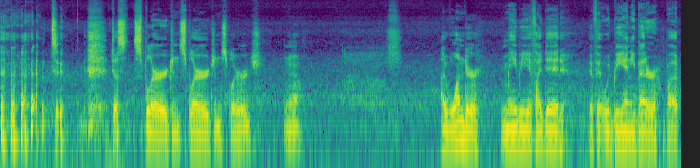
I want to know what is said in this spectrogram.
to just splurge and splurge and splurge. Know. I wonder maybe if I did, if it would be any better, but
